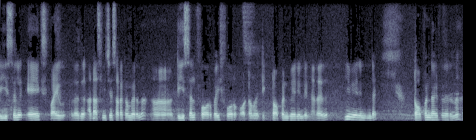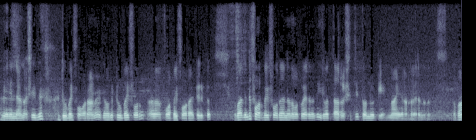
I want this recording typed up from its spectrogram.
ഡീസൽ എ എക്സ് ഫൈവ് അതായത് അഡാസ് ഫീച്ചേഴ്സ് അടക്കം വരുന്ന diesel four by four automatic top end വേരിയന്റിന്റെ അതായത് ഈ വേരിയന്റിന്റെ ടോപ്പ് എൻഡ് ആയിട്ട് വരുന്ന വേരിയന്റ് ആണ്. പക്ഷേ ഇത് ടു ബൈ ആണ്. ഇത് നമുക്ക് ടു ബൈ ഫോറും ഫോർ ബൈ ഫോർ ആയിട്ട് കിട്ടും. അപ്പോൾ അതിന്റെ ഫോർ ബൈ ഫോർ തന്നെ നമുക്ക് വരുന്നത് ഇരുപത്താറ് ലക്ഷത്തി തൊണ്ണൂറ്റി എണ്ണായിരമാണ് വരുന്നത്. അപ്പോൾ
